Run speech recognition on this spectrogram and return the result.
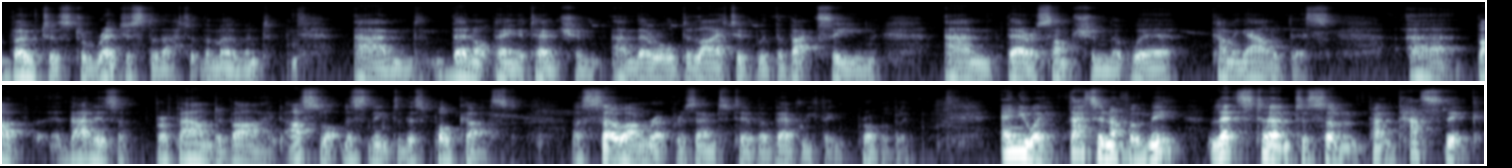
voters to register that at the moment, and they're not paying attention, and they're all delighted with the vaccine and their assumption that we're coming out of this. Uh, but that is a profound divide. Us lot listening to this podcast are so unrepresentative of everything, probably. Anyway, that's enough of me. Let's turn to some fantastic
